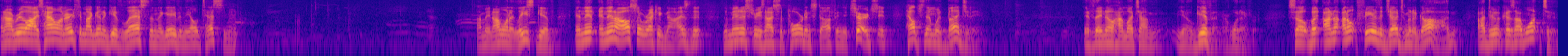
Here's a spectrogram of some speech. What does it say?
And I realize how on earth am I going to give less than they gave in the Old Testament? I mean, I want to at least give. And then, and then I also recognize that the ministries I support and stuff in the church, it helps them with budgeting if they know how much I'm, you know, given or whatever. So, but I don't fear the judgment of God. I do it because I want to.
